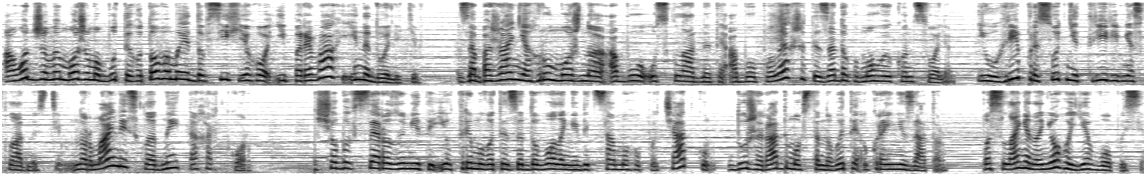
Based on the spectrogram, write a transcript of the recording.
а отже, ми можемо бути готовими до всіх його і переваг, і недоліків. За бажання гру можна або ускладнити, або полегшити за допомогою консолі. І у грі присутні три рівня складності: нормальний, складний та хардкор. Щоб все розуміти і отримувати задоволення від самого початку, дуже радимо встановити українізатор. Посилання на нього є в описі.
